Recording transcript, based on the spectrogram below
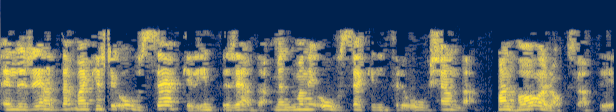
eller rädda, man kanske är osäker, inte rädda, men man är osäker inför det okända. Man hör också att det,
